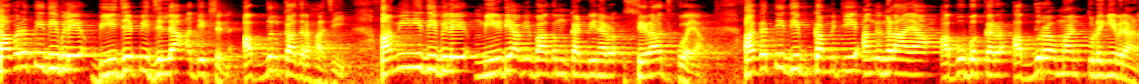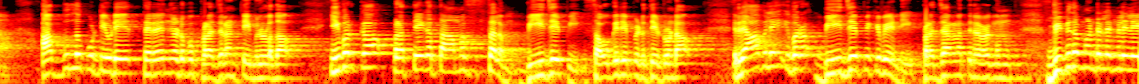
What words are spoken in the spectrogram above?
കവരത്തി ദ്വീപിലെ ബി ജെ പി ജില്ലാ അധ്യക്ഷൻ അബ്ദുൽ ഖാദർ ഹാജി അമീനി ദ്വീപിലെ മീഡിയ വിഭാഗം കൺവീനർ സിറാജ് കോയ അഗത്തി ദ്വീപ് കമ്മിറ്റി അംഗങ്ങളായ അബൂബക്കർ അബ്ദുറഹ്മാൻ തുടങ്ങിയവരാണ് അബ്ദുള്ളക്കുട്ടിയുടെ തെരഞ്ഞെടുപ്പ് പ്രചരണ ടീമിലുള്ളത്. ഇവർക്ക് പ്രത്യേക താമസ സ്ഥലം ബി ജെ പി സൗകര്യപ്പെടുത്തിയിട്ടുണ്ട്. രാവിലെ ഇവർ ബി ജെ പിക്ക് വേണ്ടി പ്രചാരണത്തിനിറങ്ങും. വിവിധ മണ്ഡലങ്ങളിലെ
